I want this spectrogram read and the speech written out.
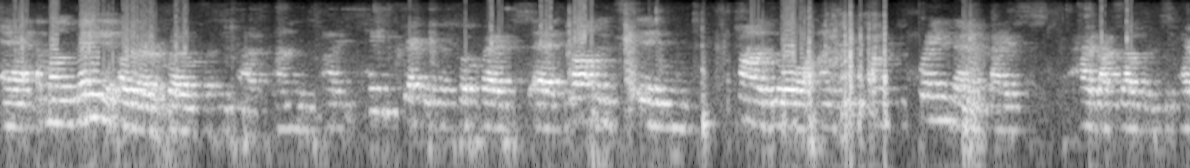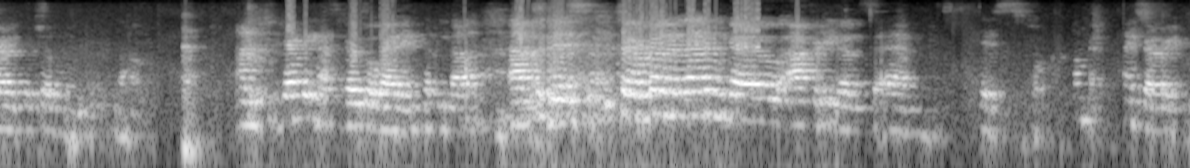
uh, among many other roles that he has. And I think Geoffrey will talk about uh, developments in child law and trying to frame them about how that's relevant to caring for children in the home. And Geoffrey has to go to a wedding, me know, after this. So we're going to let him go after he does um, his talk. Okay, thanks, Geoffrey.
